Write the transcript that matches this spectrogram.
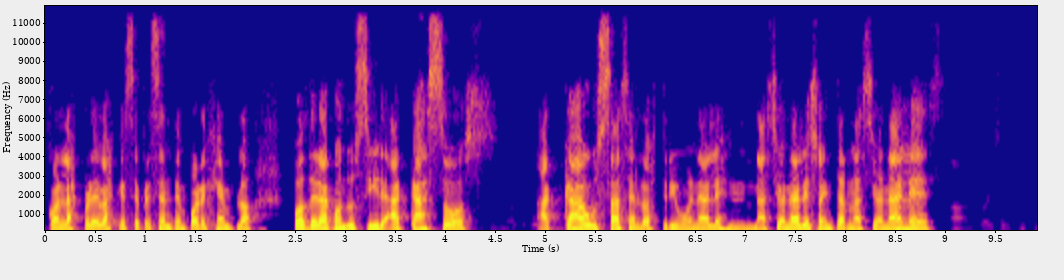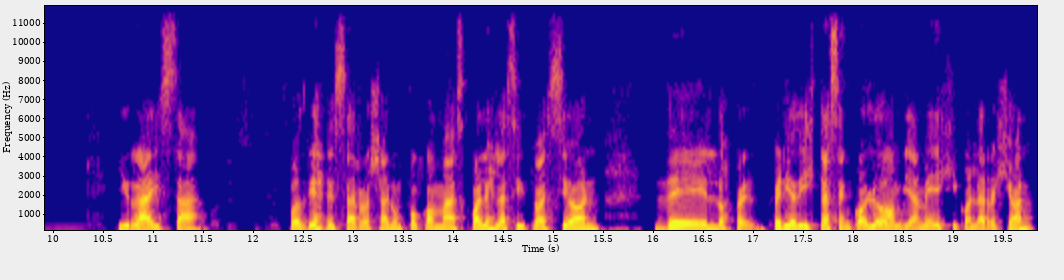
con las pruebas que se presenten, por ejemplo, podrá conducir a casos, a causas en los tribunales nacionales o internacionales? Y Raiza, ¿podrías desarrollar un poco más cuál es la situación de los periodistas en Colombia, México, en la región?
